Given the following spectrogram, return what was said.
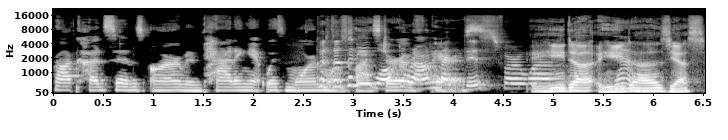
Rock Hudson's arm and patting it with more and more Because doesn't he walk plaster of around like this for a while? He does. He Yeah. does. Yes.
